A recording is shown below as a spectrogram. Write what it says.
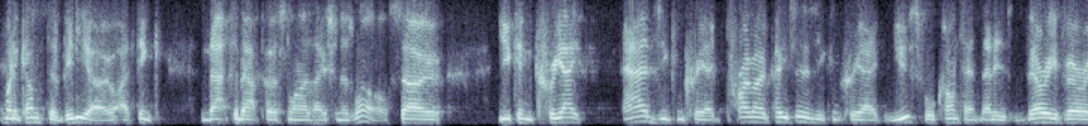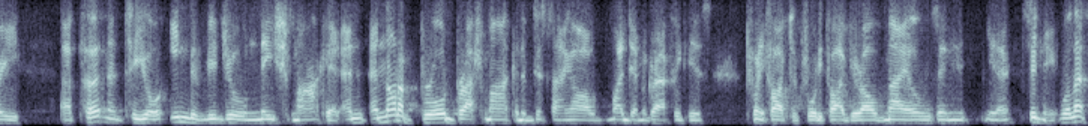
when it comes to video, I think that's about personalization as well. So you can create ads, you can create promo pieces, you can create useful content that is very, very uh, pertinent to your individual niche market and, and not a broad brush market of just saying, oh, my demographic is 25 to 45 year old males in you know Sydney. Well, that's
